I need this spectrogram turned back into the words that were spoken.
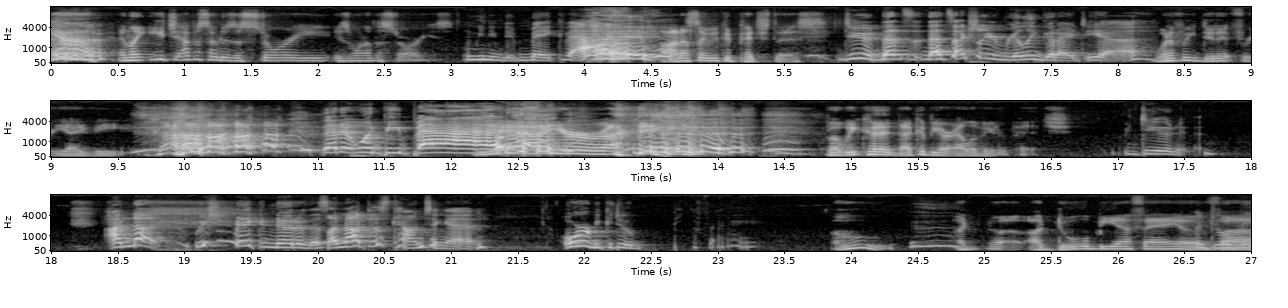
yeah, and like each episode is a story, is one of the stories. we need to make that. Honestly, we could pitch this. Dude, that's that's actually a really good idea. What if we did it for EIV? Then it would be bad. yeah, you're right. but we could. That could be our elevator pitch. Dude, I'm not. We should make a note of this. I'm not discounting it. Or we could do a BFA. Oh, a, a dual BFA of A dual uh,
